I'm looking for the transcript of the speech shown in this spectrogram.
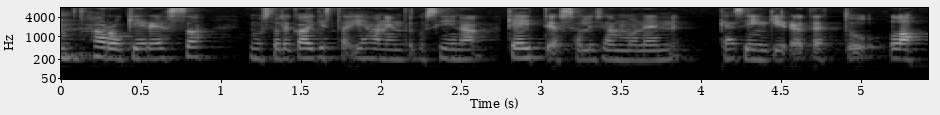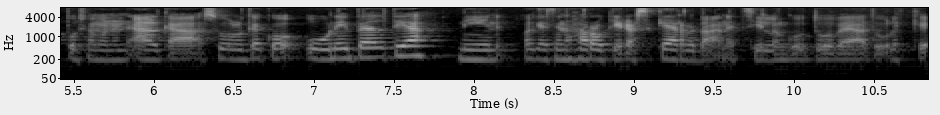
Harukirjassa. Musta oli kaikista ihaninta, kun siinä keittiössä oli semmoinen käsinkirjoitettu lappu, semmoinen älkää sulkeko uunipeltiä, niin oikein siinä Harukirjassa kerrotaan, että silloin kun Tuve ja Tuulikki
